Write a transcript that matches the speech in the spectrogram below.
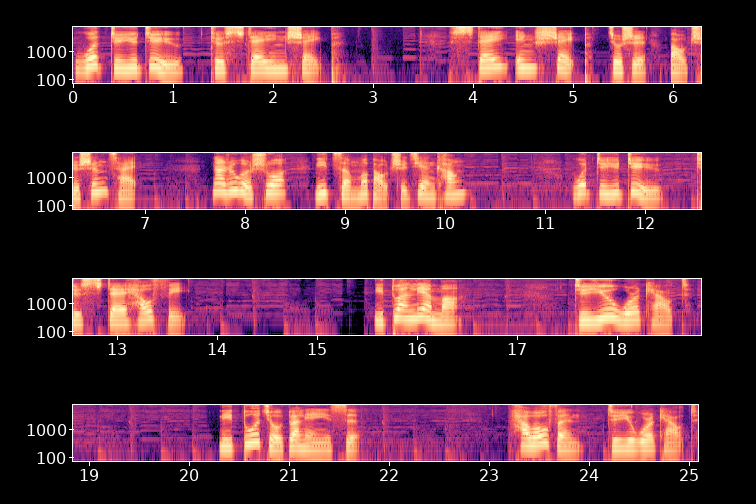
？What do you do to stay in shape? Stay in shape 就是保持身材。那如果说你怎么保持健康？What do you do to stay healthy? 你锻炼吗？Do you work out? 你多久锻炼一次？How often do you work out?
